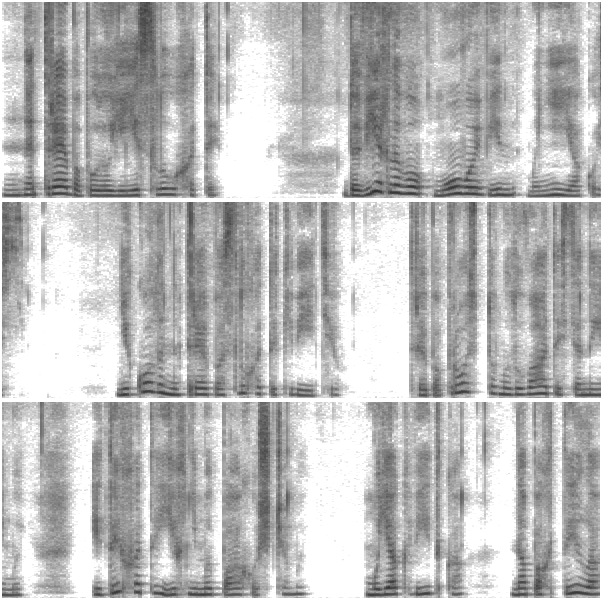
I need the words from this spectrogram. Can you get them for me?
Не треба було її слухати. Довірливо мовив він мені якось. Ніколи не треба слухати квітів. Треба просто милуватися ними і дихати їхніми пахощами. Моя квітка напахтила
